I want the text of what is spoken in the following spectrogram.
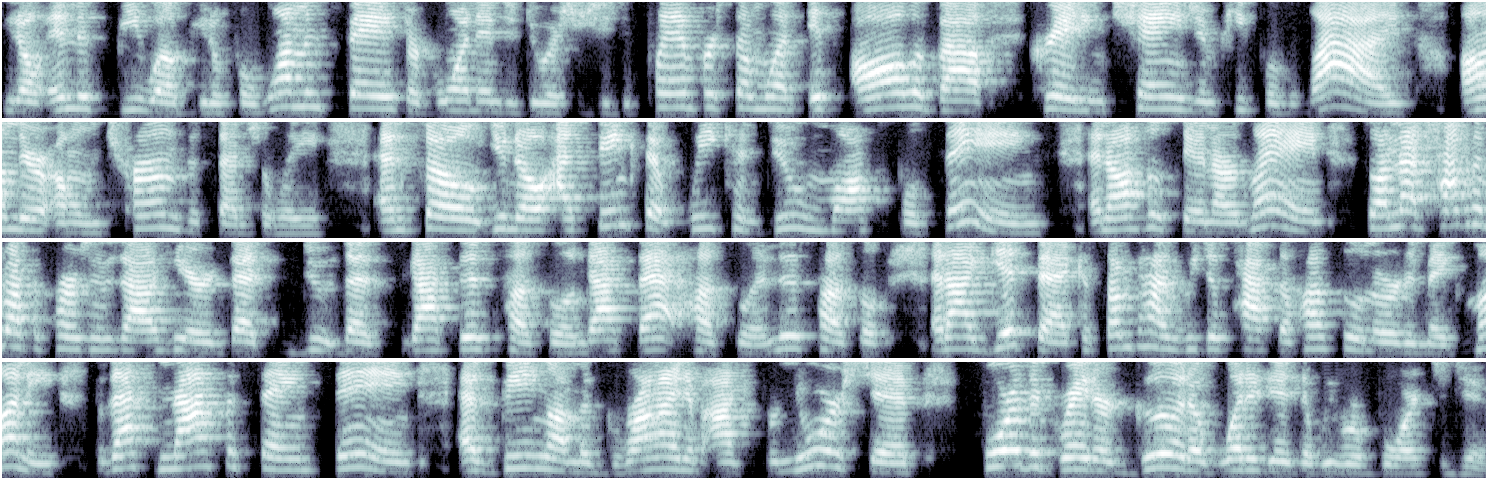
you know in this be well beautiful woman space or going in to do a strategic plan for someone it's all about creating change in people's lives on their own terms essentially. And so you know i think that we can do multiple things and also stay in our lane. So i'm not talking about the person who's out here that's do that's got this hustle and got that hustle and this hustle. And i get that because sometimes we just have to hustle in order to make money. But that's not the same thing as being on the grind of entrepreneurship for the greater good of what it is that we were born to do.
